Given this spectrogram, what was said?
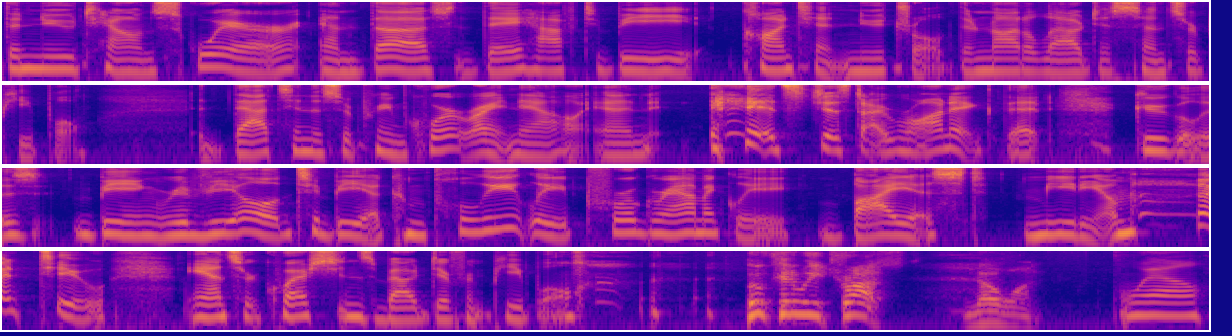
the new town square and thus they have to be content neutral. They're not allowed to censor people. That's in the Supreme Court right now. And it's just ironic that Google is being revealed to be a completely programmatically biased medium to answer questions about different people. Who can we trust? No one. Well,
